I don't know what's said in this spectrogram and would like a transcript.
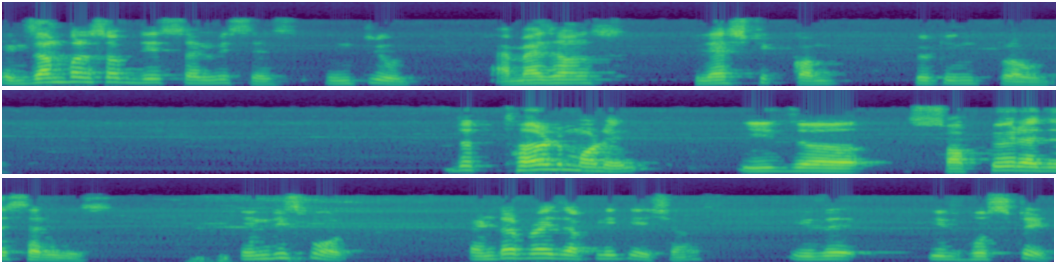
Examples of these services include Amazon's Elastic Computing Cloud. The third model is uh, software as a service. In this mode, enterprise applications is a, is hosted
